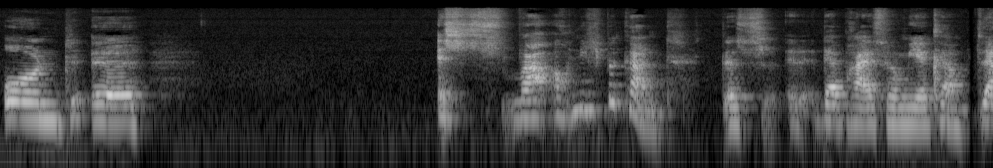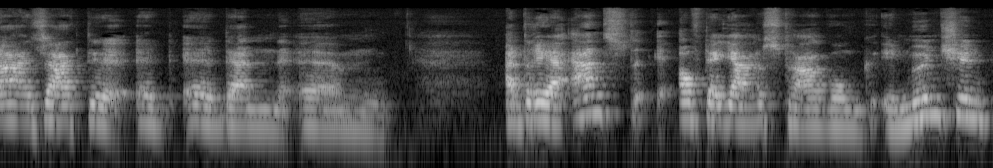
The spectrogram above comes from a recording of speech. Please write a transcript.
und äh, es war auch nicht bekannt, dass äh, der Preis von mir kam. Da sagte äh, äh, dann ähm, Andrea Ernst auf der Jahrestagung in München,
